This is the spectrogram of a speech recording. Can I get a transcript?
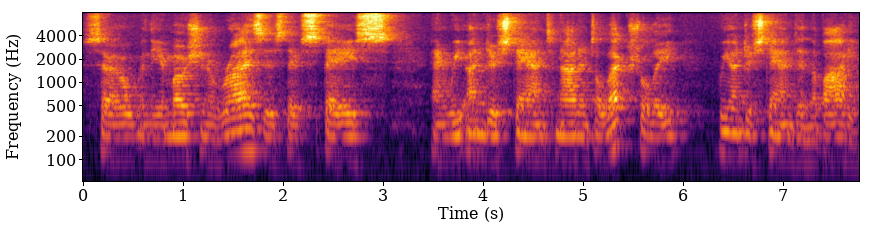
So when the emotion arises, there's space, and we understand not intellectually, we understand in the body.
